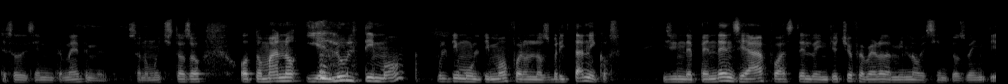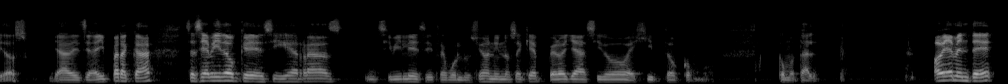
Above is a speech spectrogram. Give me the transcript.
eso decía en internet y me sonó muy chistoso, otomano y el último, último, último fueron los británicos. Y su independencia fue hasta el 28 de febrero de 1922. Ya desde ahí para acá, o sea, sí ha habido que sí guerras civiles y revolución y no sé qué, pero ya ha sido Egipto como, como tal. Obviamente,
